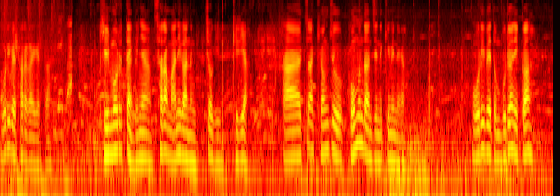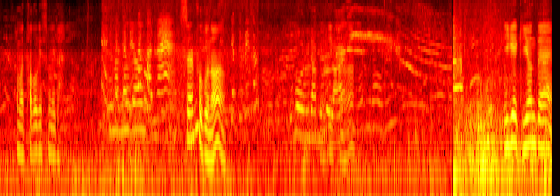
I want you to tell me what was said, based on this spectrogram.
오리배 타러 가야겠다. 길 모를 땐 그냥 사람 많이 가는 쪽이 길이야. 살짝 경주 고문단지 느낌이네요. 오리배도 무료니까 한번 타보겠습니다. 셀프구나 여기 있구나. 이게 기어인데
